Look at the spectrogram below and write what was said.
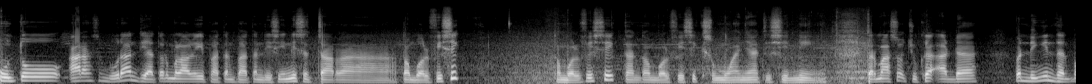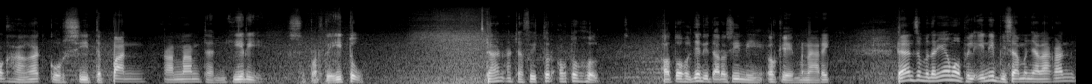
untuk arah semburan diatur melalui button-button di sini secara tombol fisik. Tombol fisik dan tombol fisik semuanya di sini. Termasuk juga ada pendingin dan penghangat kursi depan kanan dan kiri. Seperti itu. Dan ada fitur auto hold. Auto holdnya ditaruh sini. Oke menarik. Dan sebenarnya mobil ini bisa menyalakan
